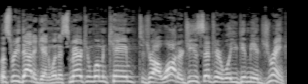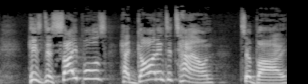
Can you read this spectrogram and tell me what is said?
Let's read that again. When a Samaritan woman came to draw water, Jesus said to her, Will you give me a drink? His disciples had gone into town to buy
